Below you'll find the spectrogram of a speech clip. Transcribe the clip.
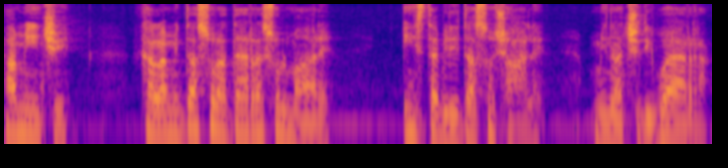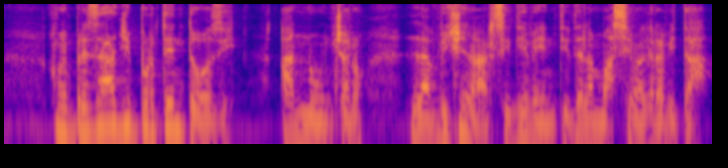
Amici, calamità sulla terra e sul mare, instabilità sociale, minacce di guerra, come presagi portentosi, annunciano l'avvicinarsi di eventi della massima gravità.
